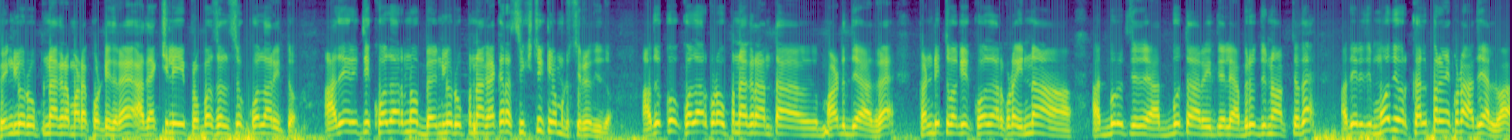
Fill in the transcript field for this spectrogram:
ಬೆಂಗಳೂರು ಉಪನಗರ ಮಾಡಕ್ಕೆ ಕೊಟ್ಟಿದ್ದಾರೆ. ಅದು ಆ್ಯಕ್ಚುಲಿ ಪ್ರಪೋಸಲ್ಸು ಕೋಲಾರ ಇತ್ತು. ಅದೇ ರೀತಿ ಕೋಲಾರನು ಬೆಂಗಳೂರು ಉಪನಗರ, ಯಾಕಂದರೆ ಸಿಕ್ಸ್ಟಿ ಕಿಲೋಮೀಟರ್ಸ್ ಇರೋದು ಅದಕ್ಕೂ ಕೋಲಾರ ಕೂಡ ಉಪನಗರ ಅಂತ ಮಾಡಿದ್ದೇ ಆದರೆ ಖಂಡಿತವಾಗಿ ಕೋಲಾರ ಕೂಡ ಇನ್ನೂ ಅದ್ಭುತ ಅದ್ಭುತ ರೀತಿಯಲ್ಲಿ ಅಭಿವೃದ್ಧಿನೂ ಆಗ್ತದೆ. ಅದೇ ರೀತಿ ಮೋದಿಯವ್ರ ಕಲ್ಪನೆ ಕೂಡ ಅದೇ ಅಲ್ವಾ?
